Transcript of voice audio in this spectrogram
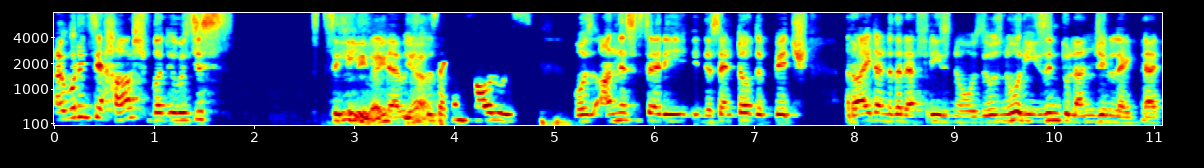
I wouldn't say harsh, but it was just silly. silly right? yeah. The second foul was, was unnecessary in the center of the pitch, right under the referee's nose. There was no reason to lunge in like that.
